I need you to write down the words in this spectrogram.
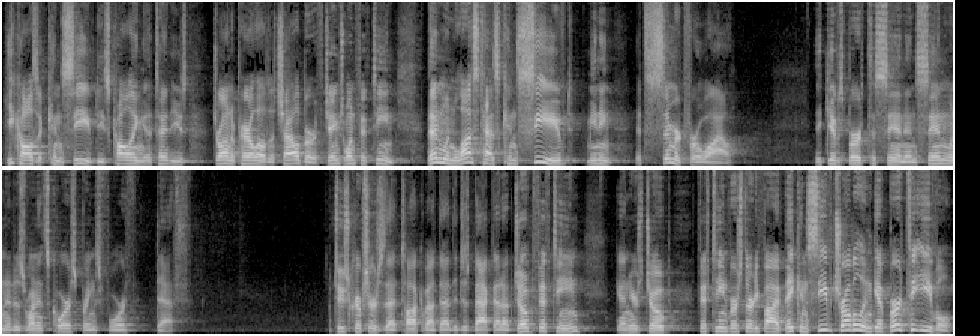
He calls it conceived. He's calling he's drawing a parallel to childbirth. James 1:15. Then when lust has conceived, meaning it's simmered for a while, it gives birth to sin, and sin when it has run its course brings forth death. Two scriptures that talk about that that just back that up. Job 15 Again, here's Job 15, verse 35. They conceive trouble and give birth to evil.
